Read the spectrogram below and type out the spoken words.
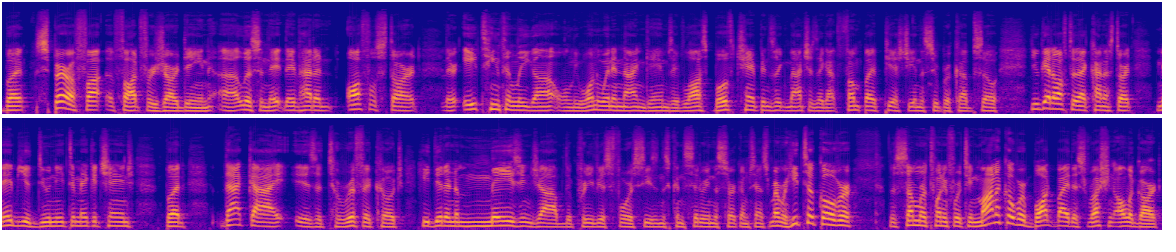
But spare a thought, thought for Jardim. Uh, listen, they, they've had an awful start. They're 18th in Ligue 1, only one win in nine games. They've lost both Champions League matches. They got thumped by PSG in the Super Cup. So you get off to that kind of start. Maybe you do need to make a change, but that guy is a terrific coach. He did an amazing job the previous four seasons, considering the circumstance. Remember, he took over the summer of 2014. Monaco were bought by this Russian oligarch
